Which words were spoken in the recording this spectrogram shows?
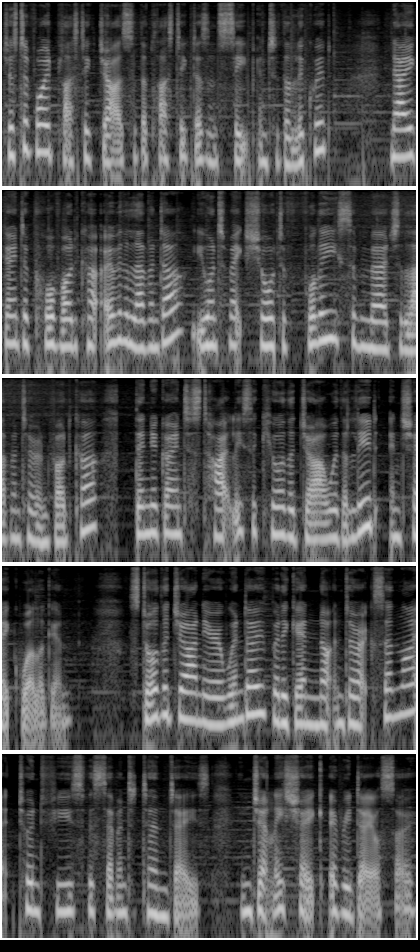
Just avoid plastic jars so the plastic doesn't seep into the liquid. Now you're going to pour vodka over the lavender. You want to make sure to fully submerge the lavender in vodka. Then you're going to tightly secure the jar with a lid and shake well again. Store the jar near a window, but again not in direct sunlight, to infuse for 7 to 10 days, and gently shake every day or so.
